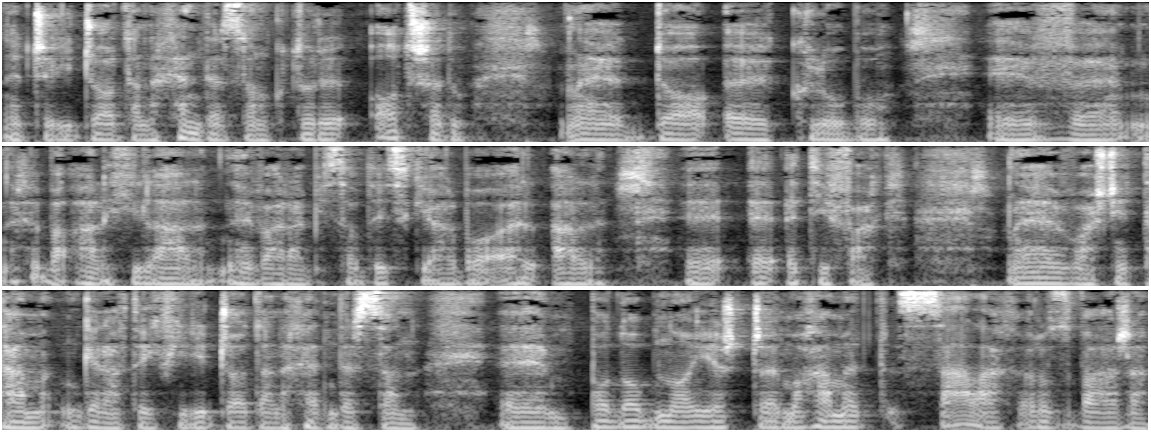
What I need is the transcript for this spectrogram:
e, czyli Jordan Henderson, który odszedł do klubu w chyba Al-Hilal w Arabii Saudyjskiej albo Al-Etifak. Właśnie tam gra w tej chwili Jordan Henderson. Podobno jeszcze Mohamed Salah rozważa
